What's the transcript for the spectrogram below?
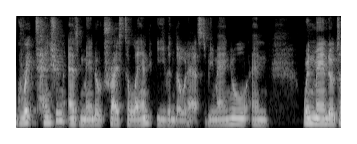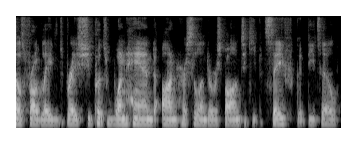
great tension as Mando tries to land, even though it has to be manual, and when Mando tells Frog Lady to brace, she puts one hand on her cylinder respawn to keep it safe. Good detail.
